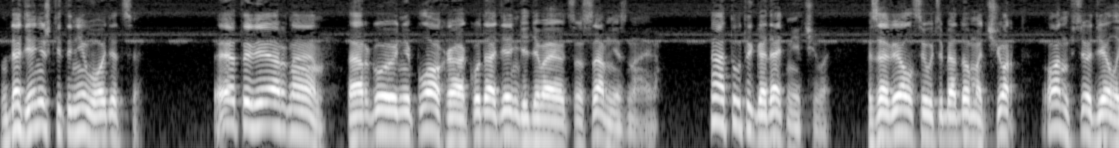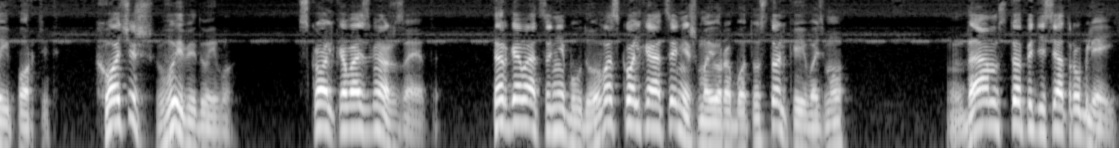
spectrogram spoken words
Да денежки-то не водятся». «Это верно. Торгую неплохо, а куда деньги деваются, сам не знаю». «А тут и гадать нечего. Завелся у тебя дома черт, он все дело и портит. Хочешь, выведу его». «Сколько возьмешь за это?» Торговаться не буду. Во сколько оценишь мою работу, столько и возьму. Дам 150 рублей.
